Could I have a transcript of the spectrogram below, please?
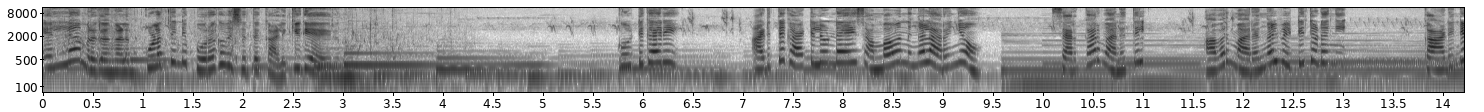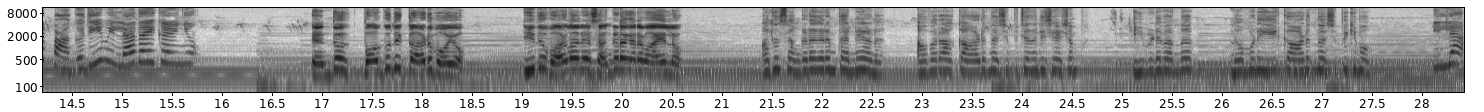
എല്ലാ മൃഗങ്ങളും കുളത്തിന്റെ പുറകുവശത്ത് കളിക്കുകയായിരുന്നു. കൂട്ടുകാരെ അടുത്ത കാട്ടിലുണ്ടായ സംഭവം നിങ്ങൾ അറിഞ്ഞോ? സർക്കാർ വനത്തിൽ അവർ മരങ്ങൾ വെട്ടിത്തുടങ്ങി. കാടിന്റെ പകുതിയും ഇല്ലാതായി കഴിഞ്ഞു. എന്ത്? പകുതി കാട് പോയോ? ഇത് വളരെ സങ്കടകരമായല്ലോ. അത് സങ്കടകരം തന്നെയാണ്. അവർ ആ കാട് നശിപ്പിച്ചതിന് ശേഷം ഇവിടെ വന്ന് നമ്മുടെ ഈ കാട് നശിപ്പിക്കുമോ? ഇല്ല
